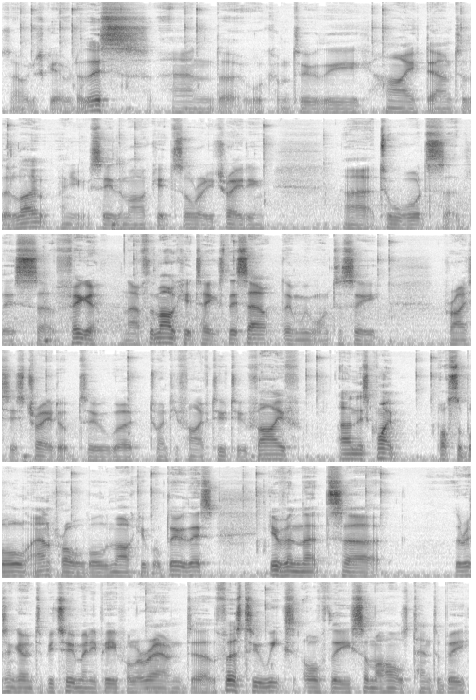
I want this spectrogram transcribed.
So we'll just get rid of this and uh, we'll come to the high down to the low and you can see the market's already trading uh, towards this uh, figure. Now if the market takes this out then we want to see prices trade up to uh, 25,225 and it's quite possible and probable the market will do this given that uh, there isn't going to be too many people around. Uh, the first two weeks of the summer holes tend to be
